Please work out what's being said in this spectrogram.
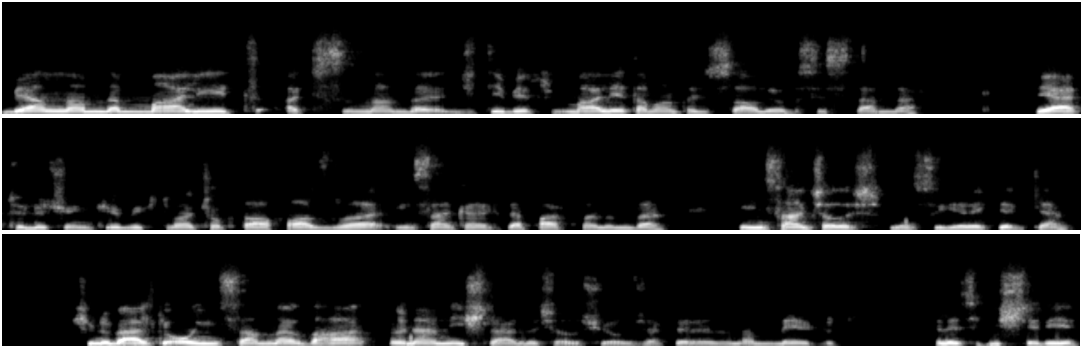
bir anlamda maliyet açısından da ciddi bir maliyet avantajı sağlıyor bu sistemler. Diğer türlü çünkü büyük ihtimal çok daha fazla insan kaynak departmanında insan çalışması gerekirken Şimdi belki o insanlar daha önemli işlerde çalışıyor olacaklar. En azından mevcut klasik işleri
